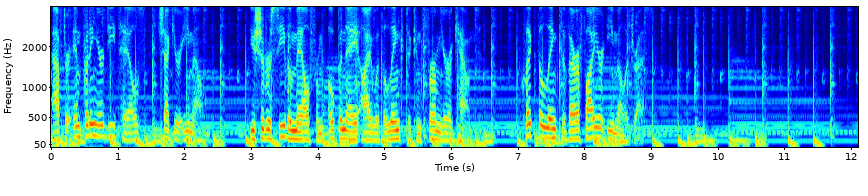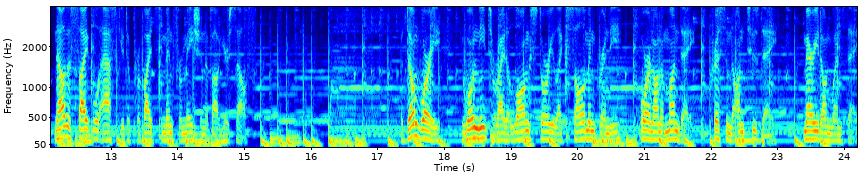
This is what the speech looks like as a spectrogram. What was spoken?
After inputting your details, check your email. You should receive a mail from OpenAI with a link to confirm your account. Click the link to verify your email address. Now the site will ask you to provide some information about yourself. But don't worry, you won't need to write a long story like Solomon Grundy, born on a Monday, christened on Tuesday, married on Wednesday.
